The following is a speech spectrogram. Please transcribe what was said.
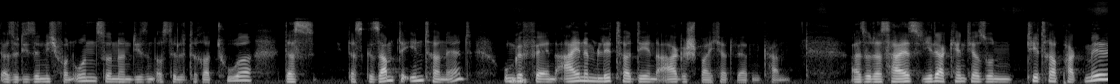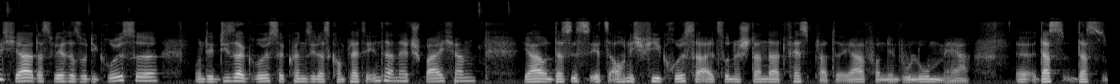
also die sind nicht von uns, sondern die sind aus der Literatur, dass das gesamte Internet ungefähr in einem Liter DNA gespeichert werden kann. Also das heißt, jeder kennt ja so einen Tetrapack Milch, ja, das wäre so die Größe und in dieser Größe können Sie das komplette Internet speichern. Ja, und das ist jetzt auch nicht viel größer als so eine Standard-Festplatte, ja, von den Volumen her. Äh, das, das,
